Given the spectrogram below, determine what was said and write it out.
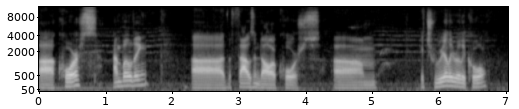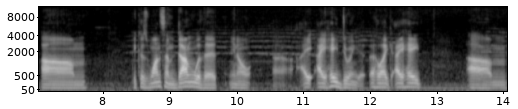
uh, course I'm building uh, the thousand dollar course. Um, it's really really cool um, because once I'm done with it, you know, uh, I, I hate doing it. Like I hate, um,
